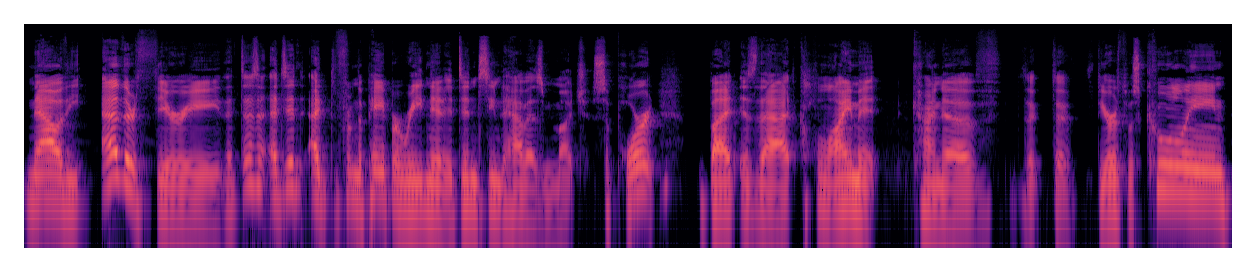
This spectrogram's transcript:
Now, the other theory that doesn't, I did, I, from the paper reading it, it didn't seem to have as much support, but is that climate kind of, the, the, the earth was cooling.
